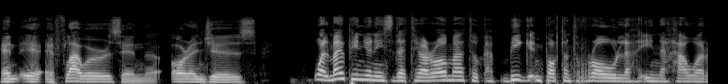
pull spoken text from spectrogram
and uh, uh, flowers and uh, oranges. Well, my opinion is that the aroma took a big important role in our,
